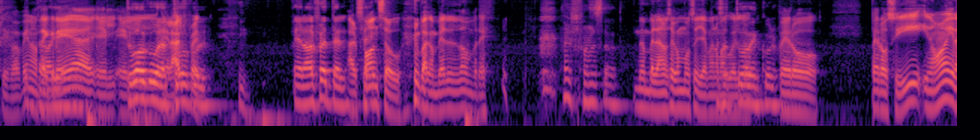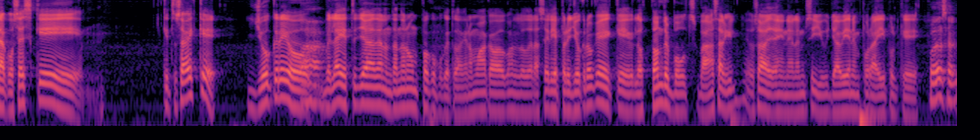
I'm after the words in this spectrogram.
Sí, papi, no te creas. El, el, Estuvo cool, el estuvo Alfred. cool. El Alfred del. sí. Alfonso, para cambiarle el nombre. Alfonso. No, en verdad no sé cómo se llama, no Eso me estuvo acuerdo. bien cool. Pero, pero sí, y no, y la cosa es que, que tú sabes que yo creo, Ajá. ¿verdad? Y esto ya adelantándonos un poco porque todavía no hemos acabado con lo de la serie, pero yo creo que, que los Thunderbolts van a salir, o sea, en el MCU ya vienen por ahí porque Puede ser.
